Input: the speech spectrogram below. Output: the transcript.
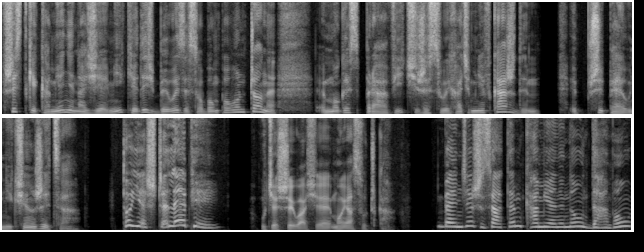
Wszystkie kamienie na ziemi kiedyś były ze sobą połączone. Mogę sprawić, że słychać mnie w każdym. Przy pełni księżyca. To jeszcze lepiej, ucieszyła się moja suczka. Będziesz zatem kamienną damą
